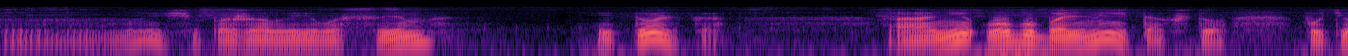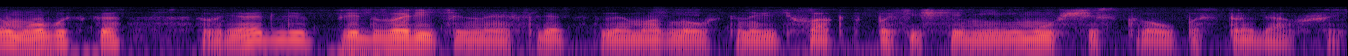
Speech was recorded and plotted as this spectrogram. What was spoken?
ну, еще, пожалуй, его сын, и только. А они оба больны, так что путем обыска вряд ли предварительное следствие могло установить факт похищения имущества у пострадавшей.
